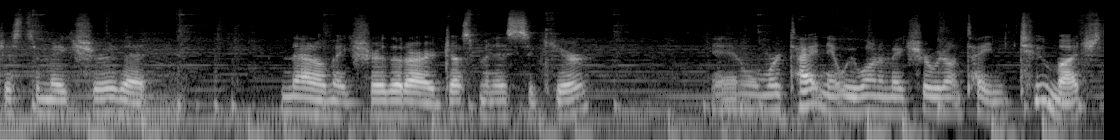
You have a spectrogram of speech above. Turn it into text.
just to make sure that that'll make sure that our adjustment is secure. And when we're tightening it, we want to make sure we don't tighten too much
